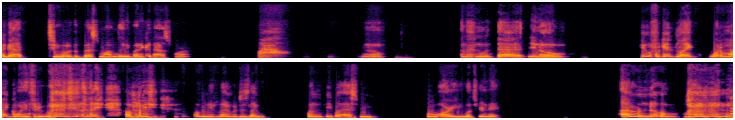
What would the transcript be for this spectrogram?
I got two of the best moms anybody could ask for. Wow. You know, and then with that, you know, people forget like, what am I going through? like, how many how many languages? Like, when people ask me, "Who are you? What's your name?" I don't know. you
